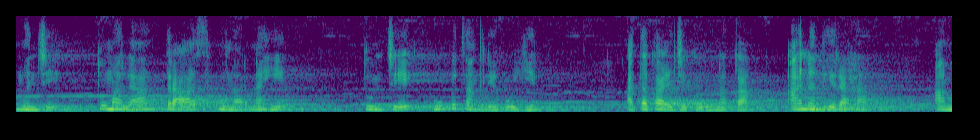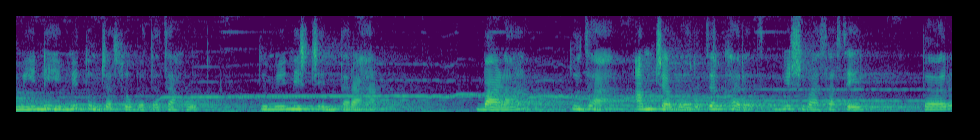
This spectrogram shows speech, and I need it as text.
म्हणजे तुम्हाला त्रास होणार नाही. तुमचे खूप चांगले होईल. आता काळजी करू नका. आनंदी राहा. आम्ही नेहमी तुमच्यासोबतच आहोत. तुम्ही निश्चिंत राहा. बाळा तुझा आमच्यावर जर खरंच विश्वास असेल तर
